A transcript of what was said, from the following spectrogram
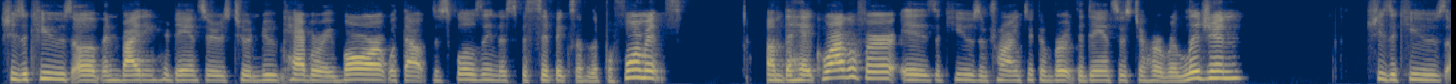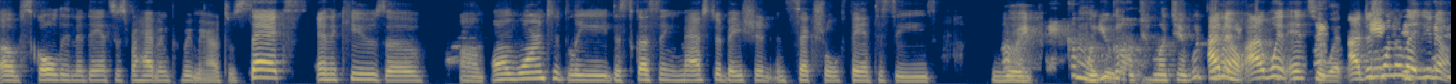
She's accused of inviting her dancers to a new cabaret bar without disclosing the specifics of the performance. Um, the head choreographer is accused of trying to convert the dancers to her religion. She's accused of scolding the dancers for having premarital sex and accused of um, unwarrantedly discussing masturbation and sexual fantasies All right, come on, you going too much in. I know. I went into it. I just want to let you know.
